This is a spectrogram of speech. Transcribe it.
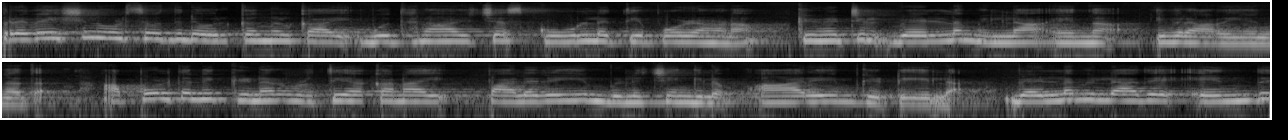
പ്രവേശനോത്സവത്തിന്റെ ഒരുക്കങ്ങൾക്കായി ബുധനാഴ്ച സ്കൂളിലെത്തിയപ്പോഴാണ് കിണറ്റിൽ വെള്ളമില്ല എന്ന് ഇവർ അറിയുന്നത് അപ്പോൾ തന്നെ കിണർ വൃത്തിയാക്കാനായി പലരെയും വിളിച്ചെങ്കിലും ആരെയും കിട്ടിയില്ല. വെള്ളമില്ലാതെ എന്ത്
